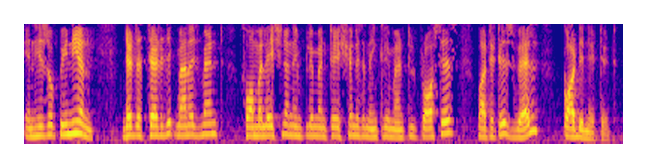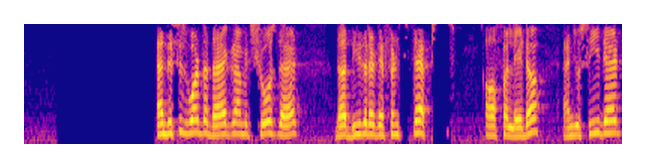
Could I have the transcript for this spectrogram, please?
In his opinion, that the strategic management, formulation and implementation is an incremental process, but it is well coordinated. And this is what the diagram which shows that the, these are the different steps of a ladder and you see that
